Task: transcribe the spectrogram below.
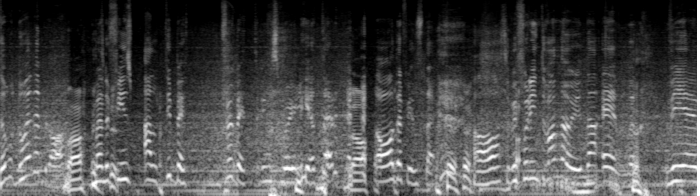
då, då är det bra. Ja. Men det finns alltid bet- förbättringsmöjligheter. Ja. ja, det finns det. Ja, så vi får inte vara nöjda än. Vi är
